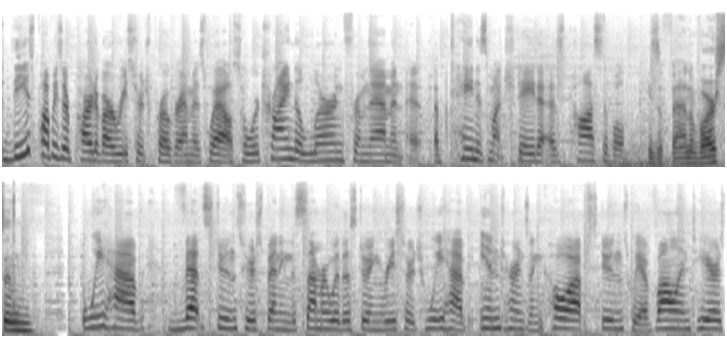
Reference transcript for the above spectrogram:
These puppies are part of our research program as well, so we're trying to learn from them and uh, obtain as much data as possible. He's a fan of arson. We have vet students who are spending the summer with us doing research. We have interns and co-op students. We have volunteers.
